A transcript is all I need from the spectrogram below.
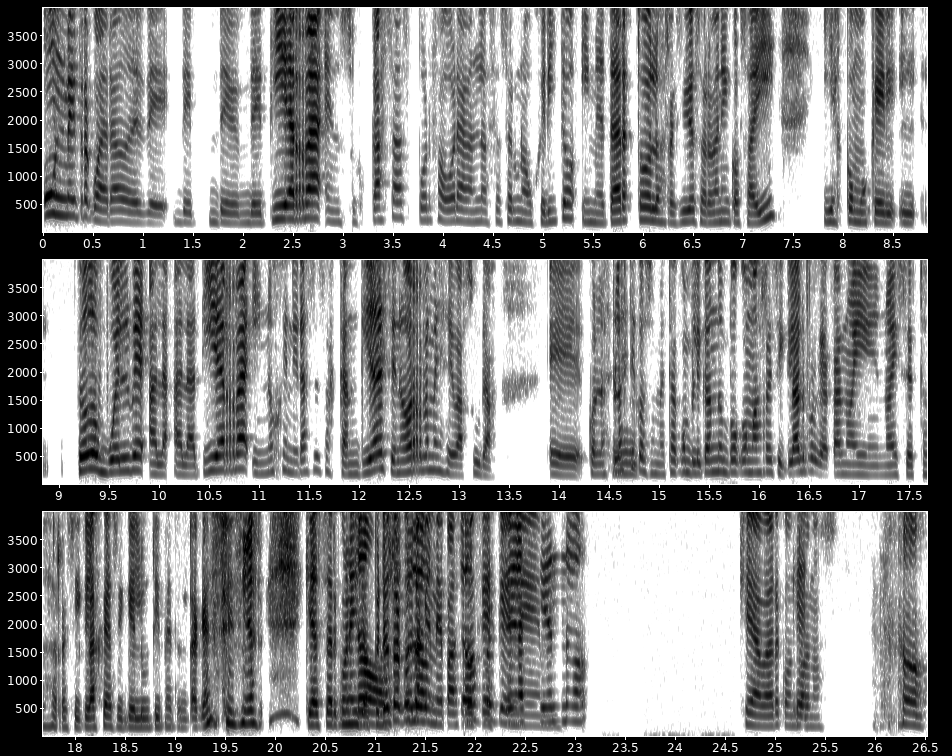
un metro cuadrado de, tierra en sus casas, por favor háganlo, es hacer un agujerito y meter todos los residuos orgánicos ahí y es como que todo vuelve a la tierra y no generas esas cantidades enormes de basura. Eh, con los plásticos se me está complicando un poco más reciclar porque acá no hay, no hay cestos de reciclaje, así que Luti me tendrá que enseñar qué hacer con ellos. Pero otra cosa que me pasó fue que me... haciendo... Que a ver, contanos. No,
